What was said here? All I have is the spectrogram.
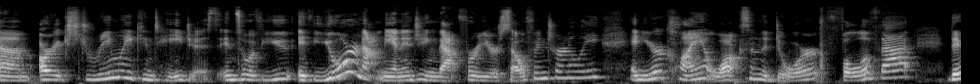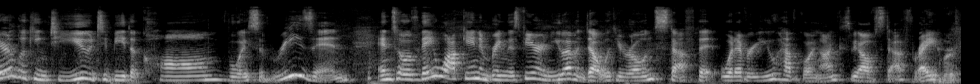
um, are extremely contagious. And so if you if you're not managing that for yourself internally and your client walks in the door full of that, they're looking to you to be the calm voice of reason. And so if they walk in and bring this fear and you haven't dealt with your own stuff that whatever you have going on because we all have stuff, right? Right.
